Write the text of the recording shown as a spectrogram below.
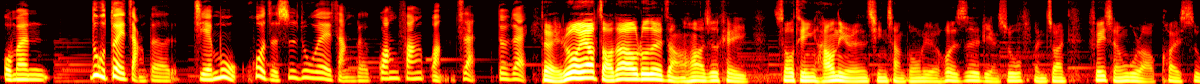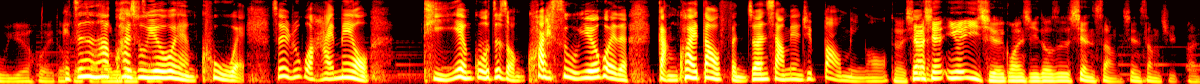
我们陆队长的节目，或者是陆队长的官方网站，对不对？对，如果要找到陆队长的话，就可以收听《好女人的情场攻略》，或者是脸书粉砖《非诚勿扰》快速约会。哎、欸，真的，他快速约会很酷哎，所以如果还没有。体验过这种快速约会的，赶快到粉砖上面去报名哦。对，现在先因为疫情的关系，都是线上线上举办。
